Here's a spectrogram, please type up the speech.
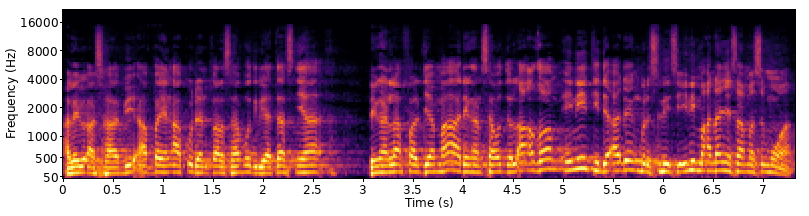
Alaihi ashabi apa yang aku dan para sahabat di atasnya dengan lafal jamaah dengan sawadul a'zam ini tidak ada yang berselisih. Ini maknanya sama semua.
